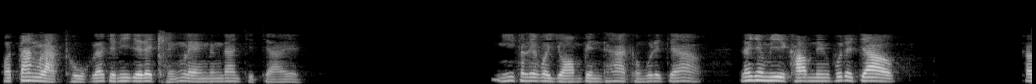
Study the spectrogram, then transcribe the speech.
พอตั้งหลักถูกแล้วจะนี่จะได้แข็งแรงทางด้านจิตใจ นี้เขาเรียกว่ายอมเป็นทาสของพระพุทธเจ้า แล้วยังมีคำหนึ่งพระพุทธเจ้าเขา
